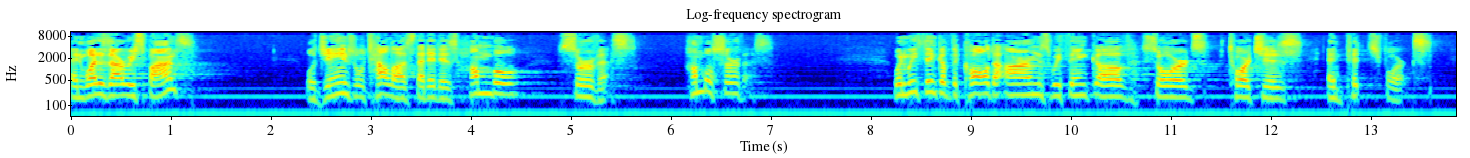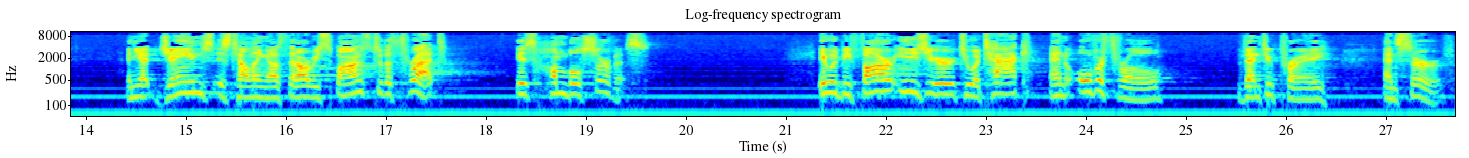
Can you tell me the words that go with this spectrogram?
And what is our response? Well, James will tell us that it is humble service. Humble service. When we think of the call to arms, we think of swords, torches, and pitchforks. And yet, James is telling us that our response to the threat is humble service. It would be far easier to attack and overthrow than to pray and serve.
